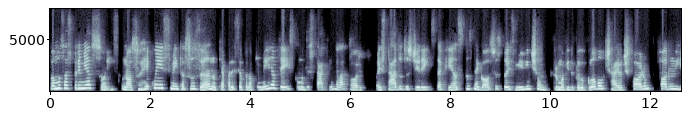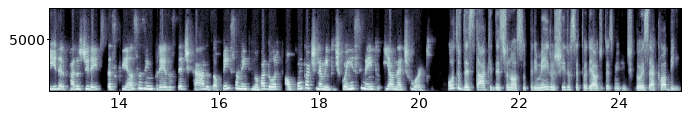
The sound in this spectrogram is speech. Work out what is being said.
vamos às premiações. O nosso reconhecimento a Suzano, que apareceu pela primeira vez como destaque no relatório o Estado dos Direitos da Criança e dos Negócios 2021, promovido pelo Global Child Forum, fórum líder para os direitos das crianças e empresas dedicadas ao pensamento inovador, ao compartilhamento de conhecimento e ao networking. Outro destaque deste nosso primeiro giro setorial de 2022 é a Clabin.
